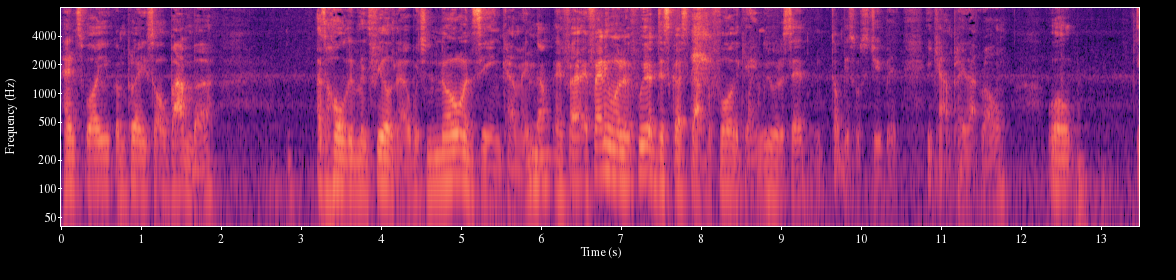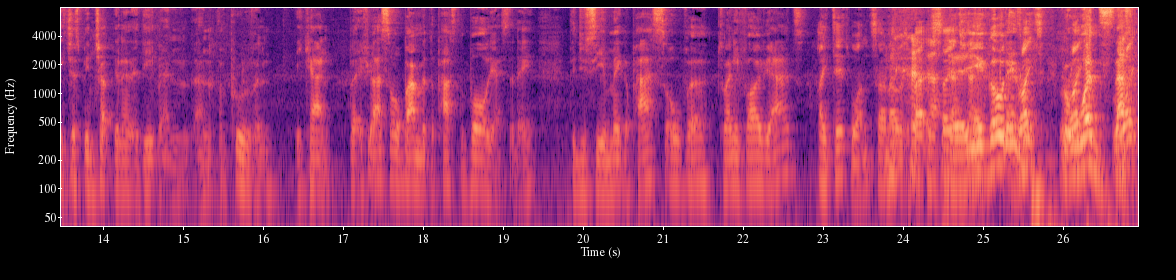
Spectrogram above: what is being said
Hence why you can play Sol Bamba as a holding midfielder, which no one's seeing coming. No. If, uh, if anyone, if we had discussed that before the game, we would have said, don't be so stupid. He can't play that role. Well, he's just been chucked in at the deep end and, and proven he can. But if you ask Sol Bamba to pass the ball yesterday, did you see him make a pass over 25 yards? I did once, and I was about to say, There uh, you go, there's right, right, once, that's-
